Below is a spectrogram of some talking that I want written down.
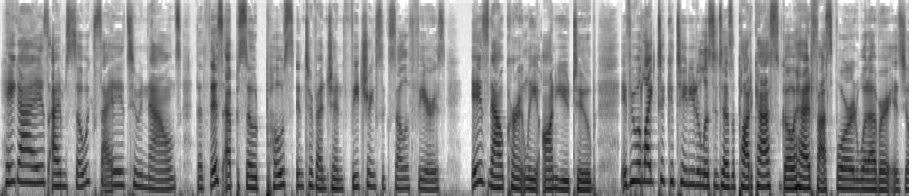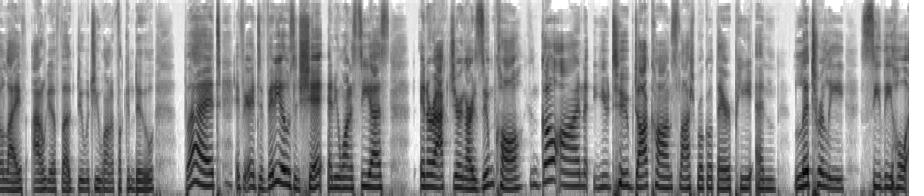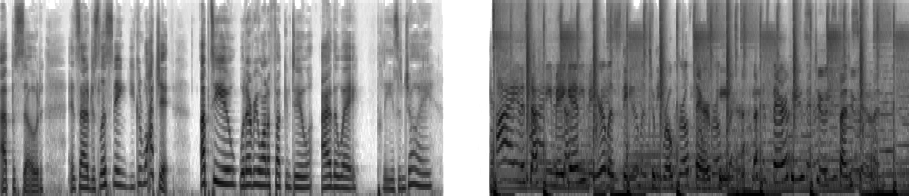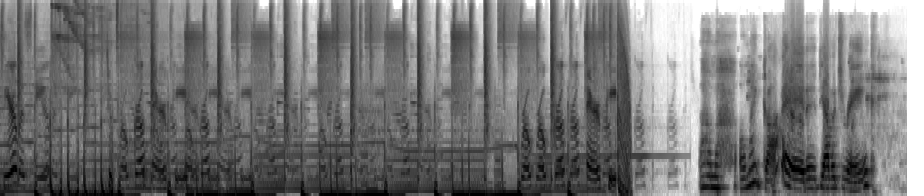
Hey guys, I'm so excited to announce that this episode, Post Intervention, featuring Succella Fears, is now currently on YouTube. If you would like to continue to listen to as a podcast, go ahead, fast forward, whatever. It's your life. I don't give a fuck. Do what you want to fucking do. But if you're into videos and shit and you want to see us interact during our Zoom call, you can go on youtube.com slash brocotherapy and literally see the whole episode. Instead of just listening, you can watch it. Up to you, whatever you want to fucking do. Either way, please enjoy. Hi, this is Stephanie Megan. You're listening to Broke Girl Therapy. Because therapy is too expensive. You're listening to Broke Girl Therapy. Broke girl therapy. Broke Girl therapy. Broke Girl Therapy. Um, oh my god. Do you have a drink?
